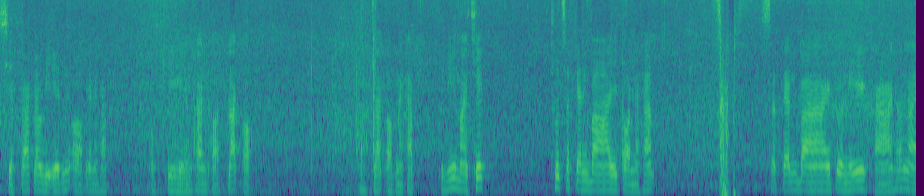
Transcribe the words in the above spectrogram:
เสียบปลั๊กแล้ว VS ไม่ออกเลยนะครับ โอเคทำการถอดปลั๊กออก ถอดปลั๊กออกนะครับ ทีนี้มาเช็คชุดสแตนบายก่อนนะครับ สแตนบายตัวนี้ขาเท่าไหร่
